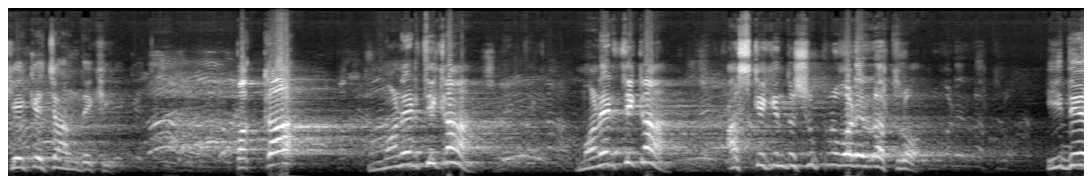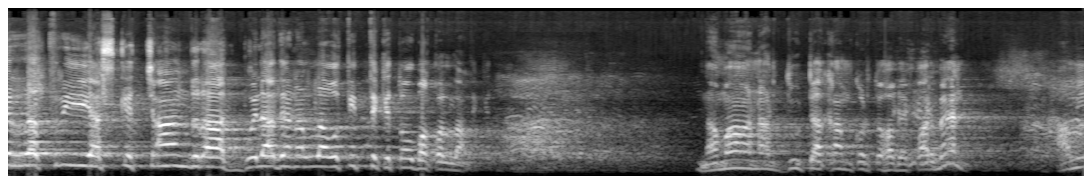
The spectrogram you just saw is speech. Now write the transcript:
কে কে চান দেখি। পাক্কা? মনের থিকা মনের থিকা আজকে কিন্তু শুক্রবারের রাত্র। ঈদের রাত্রি আজকে চাঁদ রাত, বইলা দেন আল্লাহ, অতীত থেকে তওবা করলাম। নামান আর দুটা কাম করতে হবে, পারবেন? আমি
